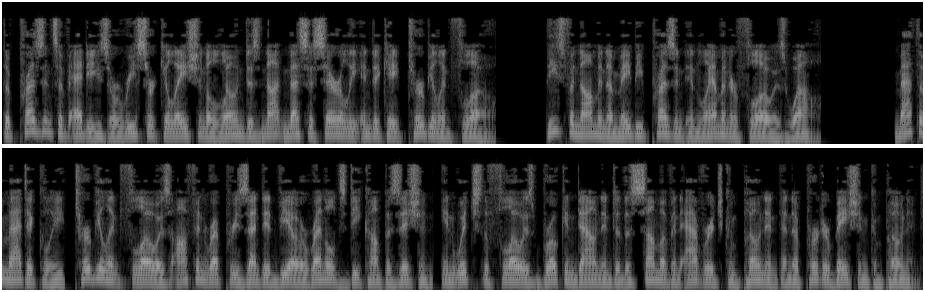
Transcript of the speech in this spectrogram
The presence of eddies or recirculation alone does not necessarily indicate turbulent flow. These phenomena may be present in laminar flow as well. Mathematically, turbulent flow is often represented via a Reynolds decomposition, in which the flow is broken down into the sum of an average component and a perturbation component.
